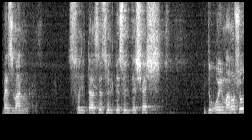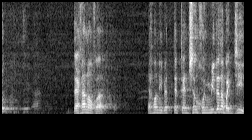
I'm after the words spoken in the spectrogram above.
মেজবান চলতে আছে, চলতে চলতে শেষ। কিন্তু ওই মানুষও দেখা নফার এখন ইবেতে টেনশন কমি দে না বাজ্জি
